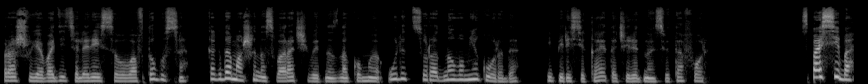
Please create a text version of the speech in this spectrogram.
Прошу я водителя рейсового автобуса, когда машина сворачивает на знакомую улицу родного мне города и пересекает очередной светофор. «Спасибо!»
